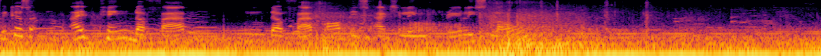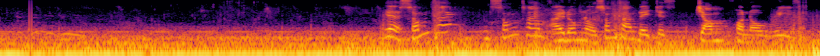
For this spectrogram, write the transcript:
Because I think the fat the fat mob is actually really slow. Yeah, sometimes sometimes I don't know, sometimes they just jump for no reason.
